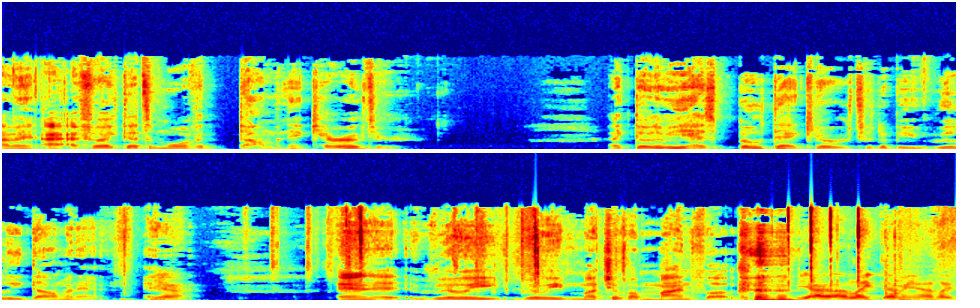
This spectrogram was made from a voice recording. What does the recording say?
I mean, I, I feel like that's more of a dominant character. Like WWE has built that character to be really dominant. And, yeah, and it really, really much of a mind fuck. yeah. I, I like. I mean, I like.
